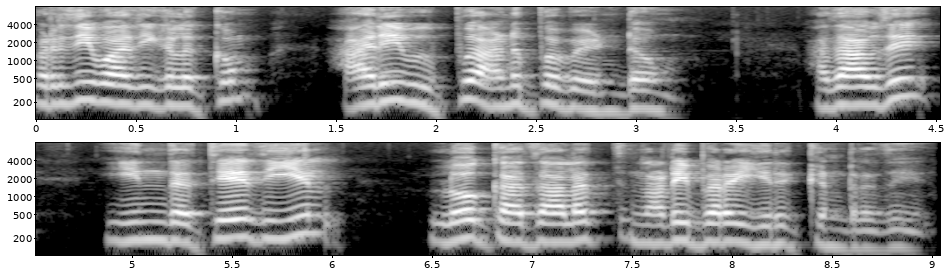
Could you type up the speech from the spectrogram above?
பிரதிவாதிகளுக்கும் அறிவிப்பு அனுப்ப வேண்டும். அதாவது இந்த தேதியில் லோக் அதாலத் நடைபெற இருக்கின்றது.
